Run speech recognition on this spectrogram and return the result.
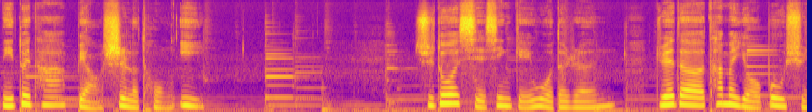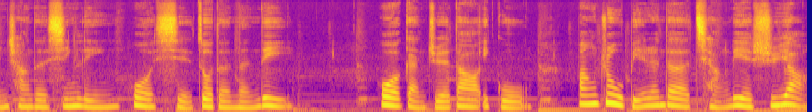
你对他表示了同意。许多写信给我的人，觉得他们有不寻常的心灵或写作的能力，或感觉到一股帮助别人的强烈需要。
